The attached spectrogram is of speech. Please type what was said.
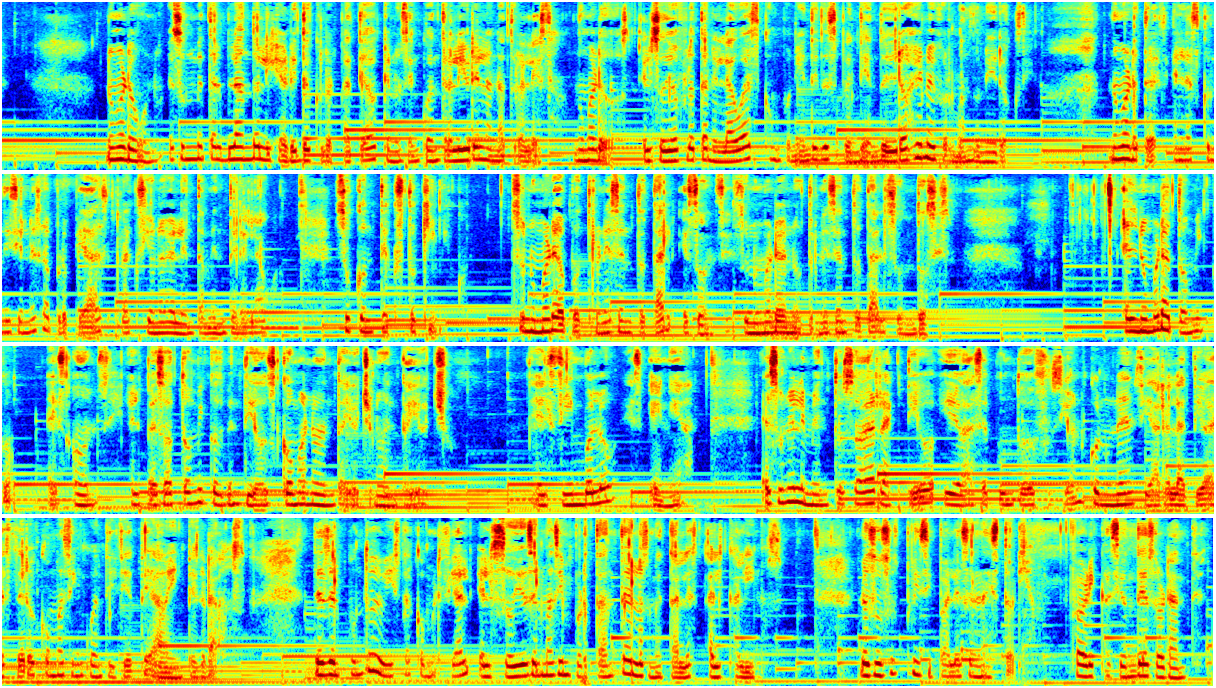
Número 1. Es un metal blando, ligero y de color plateado que no se encuentra libre en la naturaleza. Número 2. El sodio flota en el agua descomponiendo y desprendiendo hidrógeno y formando un hidróxido. Número 3. En las condiciones apropiadas reacciona violentamente en el agua. Su contexto químico. Su número de protones en total es 11. Su número de neutrones en total son 12. El número atómico es 11. El peso atómico es 22,9898. El símbolo es Na. Es un elemento suave reactivo y de base punto de fusión con una densidad relativa de 0,57 a 20 grados. Desde el punto de vista comercial, el sodio es el más importante de los metales alcalinos. Los usos principales en la historia. Fabricación de desodorantes.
